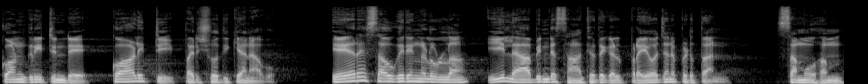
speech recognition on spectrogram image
കോൺക്രീറ്റിന്റെ ക്വാളിറ്റി പരിശോധിക്കാനാവും. ഏറെ സൗകര്യങ്ങളുള്ള ഈ ലാബിന്റെ സാധ്യതകൾ പ്രയോജനപ്പെടുത്താൻ സമൂഹം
